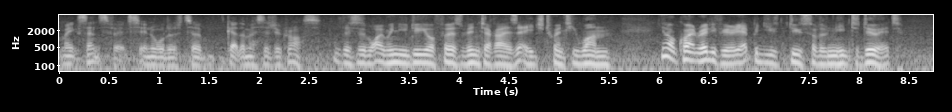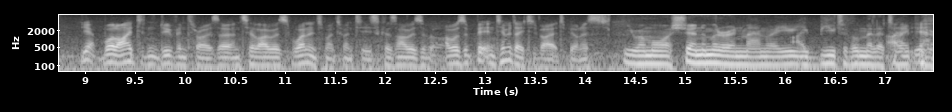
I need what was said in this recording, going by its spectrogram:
make sense of it in order to get the message across. This is why when you do your first Winterreise at age 21, you're not quite ready for it yet, but you do sort of need to do it. Yeah, well, I didn't do Winterreise until I was well into my twenties because I was a, I was a bit intimidated by it, to be honest. You were more Schöne Müllerin man, were you? You beautiful Miller type. I, yeah,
